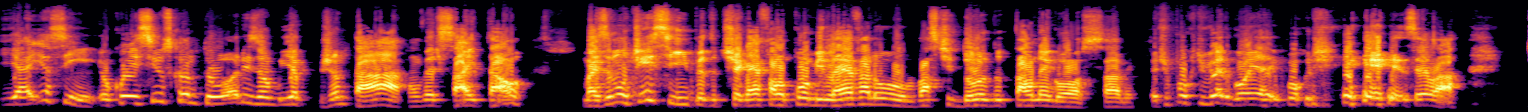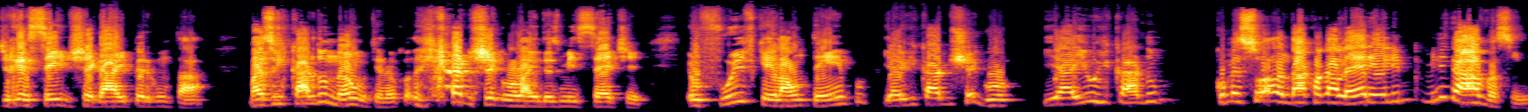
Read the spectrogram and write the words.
e aí assim, eu conheci os cantores, eu ia jantar, conversar e tal, mas eu não tinha esse ímpeto de chegar e falar, pô, me leva no bastidor do tal negócio, sabe? Eu tinha um pouco de vergonha, um pouco de, sei lá, de receio de chegar e perguntar. Mas o Ricardo não, entendeu? Quando o Ricardo chegou lá em 2007, eu fui, fiquei lá um tempo, e aí o Ricardo chegou. E aí o Ricardo começou a andar com a galera e ele me ligava, assim,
